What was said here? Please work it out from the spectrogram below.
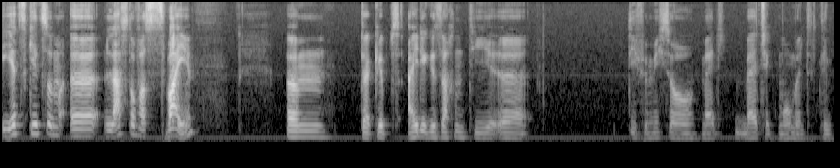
jetzt geht's um äh, Last of Us 2. Ähm, da gibt's einige Sachen, die, äh, die für mich so Mag Magic Moment klingt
